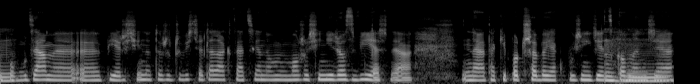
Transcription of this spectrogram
Mhm. pobudzamy e, piersi, no to rzeczywiście ta laktacja no, może się nie rozwijać na, na takie potrzeby, jak później dziecko Mhm. będzie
